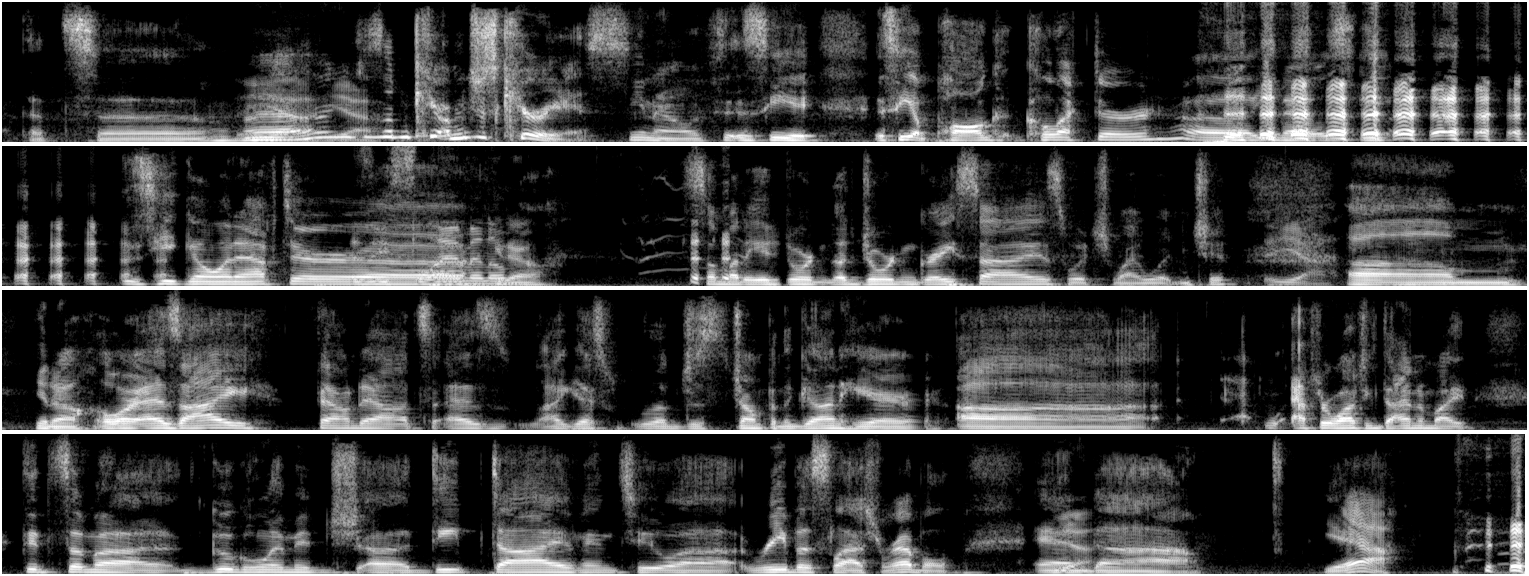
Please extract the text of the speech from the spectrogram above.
that's uh, Yeah, uh, yeah. I'm, cu- I'm just curious. You know, if, is he is he a pog collector? Uh, you know, is he, is he going after? Is he uh, you know, somebody a Jordan a Jordan Gray size? Which why wouldn't you? yeah. um you know or as i found out as i guess i'm just jumping the gun here uh after watching dynamite did some uh google image uh deep dive into uh reba slash rebel and uh yeah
